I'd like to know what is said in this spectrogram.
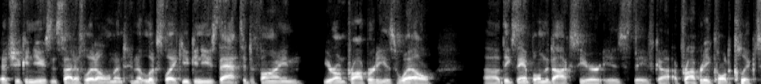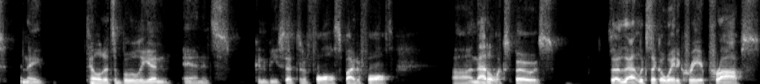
that you can use inside of lit element, and it looks like you can use that to define your own property as well. Uh, the example in the docs here is they've got a property called clicked, and they tell it it's a boolean and it's going to be set to false by default, uh, and that'll expose. So that looks like a way to create props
